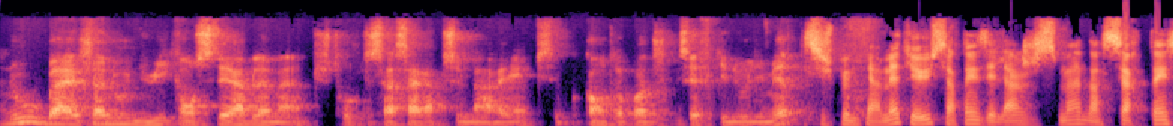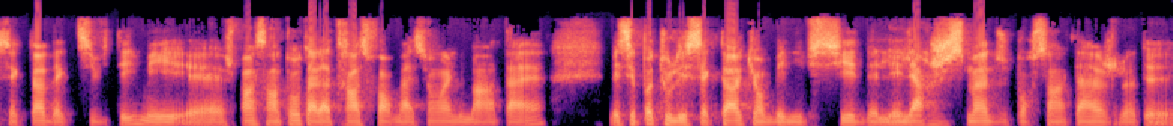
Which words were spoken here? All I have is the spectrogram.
Nous, ben, ça nous nuit considérablement. Puis je trouve que ça sert absolument à rien. Puis c'est contre-productif qui nous limite. Si je peux me permettre, il y a eu certains élargissements dans certains secteurs d'activité, mais euh, je pense entre autres à la transformation alimentaire. Mais c'est pas tous les secteurs qui ont bénéficié de l'élargissement du pourcentage de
